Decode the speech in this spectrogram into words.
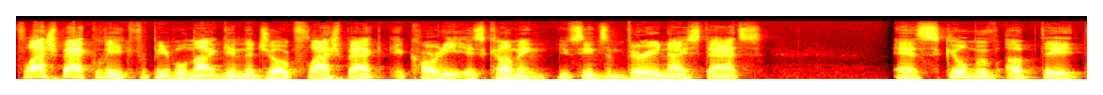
Flashback leak for people not getting the joke. Flashback Icardi is coming. You've seen some very nice stats. And skill move update,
